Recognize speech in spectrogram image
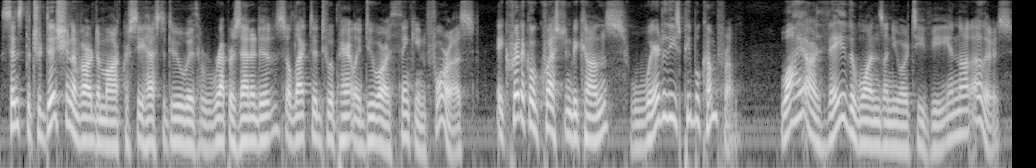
Since the tradition of our democracy has to do with representatives elected to apparently do our thinking for us, a critical question becomes where do these people come from? Why are they the ones on your TV and not others?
